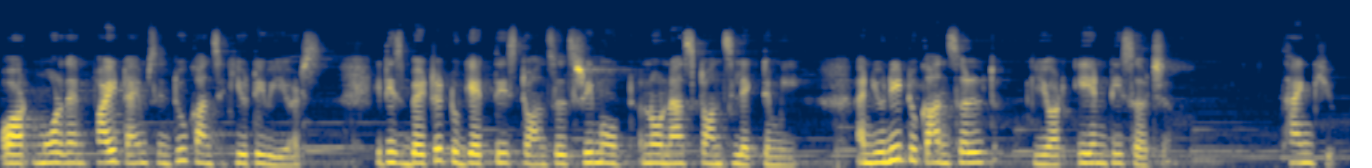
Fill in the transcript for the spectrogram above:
or more than 5 times in 2 consecutive years, it is better to get these tonsils removed known as tonsillectomy and you need to consult your ENT surgeon. Thank you.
